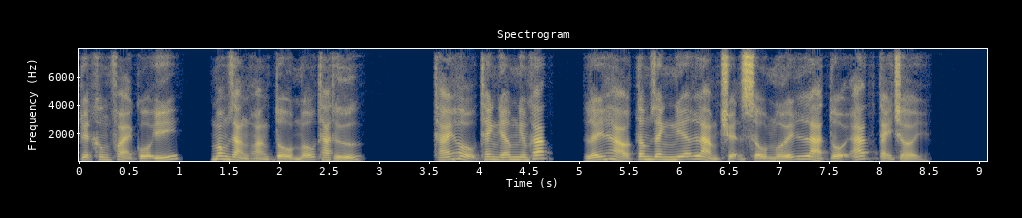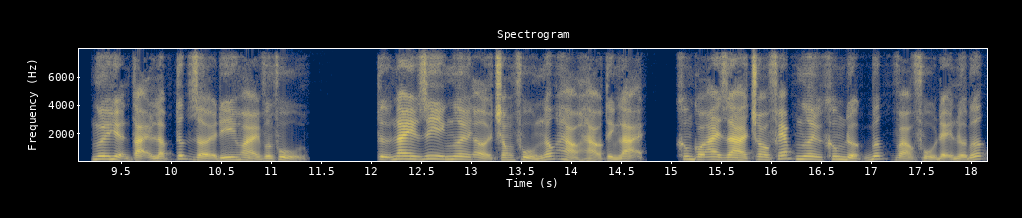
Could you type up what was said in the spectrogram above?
tuyệt không phải cố ý, mong rằng hoàng tổ mẫu tha thứ. Thái hậu thanh âm nghiêm khắc, lấy hảo tâm danh nghĩa làm chuyện xấu mới là tội ác tại trời. Ngươi hiện tại lập tức rời đi hoài vương phủ. Tự nay di ngươi ở trong phủ ngốc hảo hảo tỉnh lại, không có ai ra cho phép ngươi không được bước vào phủ đệ nửa bước.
